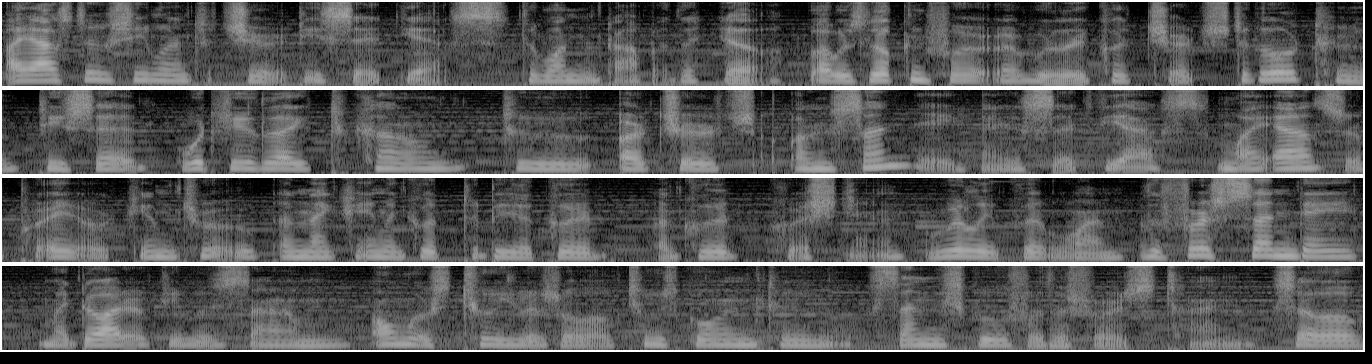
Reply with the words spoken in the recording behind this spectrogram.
I asked her if she went to church. He said yes, the one on top of the hill. I was looking for a really good church to go to. She said, would you like to come to our church on Sunday? I said yes. My answer prayer came true, and I came and good to be a good a good Christian, really good one. The first Sunday, my daughter, she was um, almost two years old. She was going to Sunday school for the first time. So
